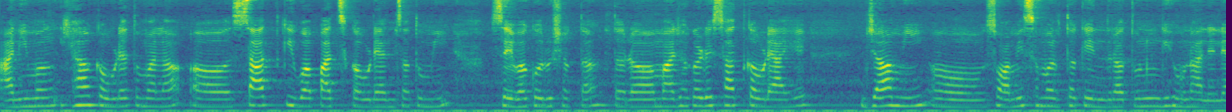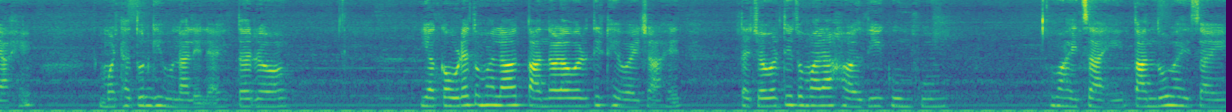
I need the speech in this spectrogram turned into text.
आणि मग ह्या कवड्या तुम्हाला सात किंवा पाच कवड्यांचा तुम्ही सेवा करू शकता. तर माझ्याकडे सात कवड्या आहे ज्या मी स्वामी समर्थ केंद्रातून घेऊन आलेले आहे. मठातून घेऊन आलेले आहे. तर या कवड्या तुम्हाला तांदळावरती ठेवायच्या आहेत. त्याच्यावरती तुम्हाला हळदी कुंकू व्हायचं आहे तांदूळ व्हायचा आहे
